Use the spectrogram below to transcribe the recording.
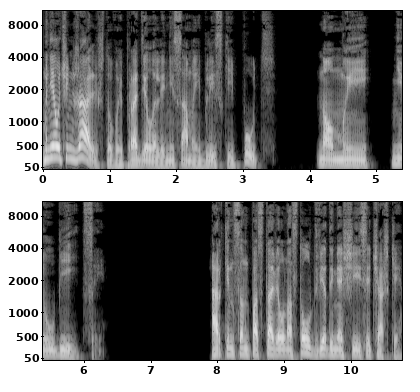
Мне очень жаль, что вы проделали не самый близкий путь, но мы не убийцы. Аркинсон поставил на стол две дымящиеся чашки.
